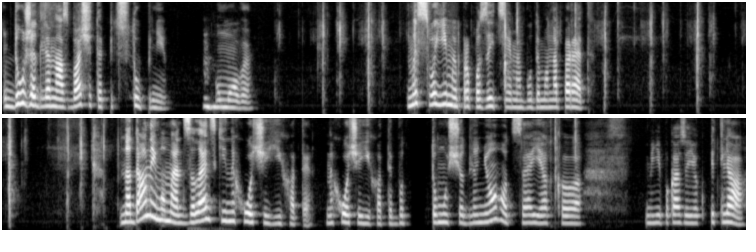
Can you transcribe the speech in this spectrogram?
дуже для нас, бачите, підступні Мгм. умови. Ми своїми пропозиціями будемо наперед. На даний момент Зеленський не хоче їхати. Не хоче їхати, бо тому що для нього це як е, мені показує як петля.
